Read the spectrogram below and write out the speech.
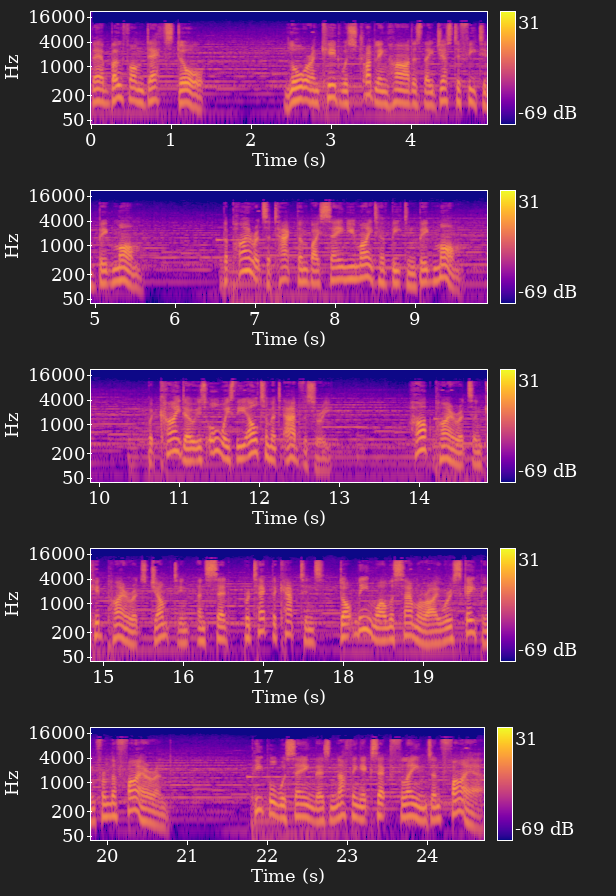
They're both on death's door. Law and Kid were struggling hard as they just defeated Big Mom. The pirates attacked them by saying you might have beaten Big Mom. But Kaido is always the ultimate adversary, Heart pirates and Kid pirates jumped in and said, protect the captains. dot Meanwhile the samurai were escaping from the fire and people were saying there's nothing except flames and fire.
